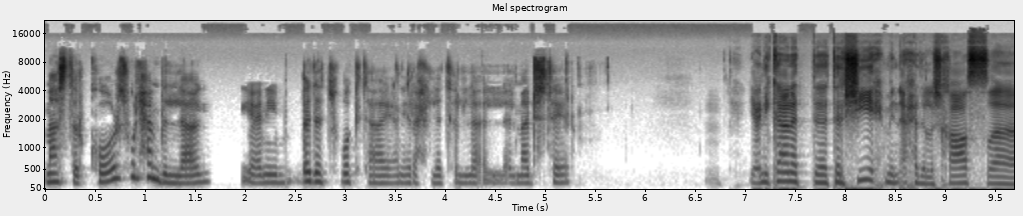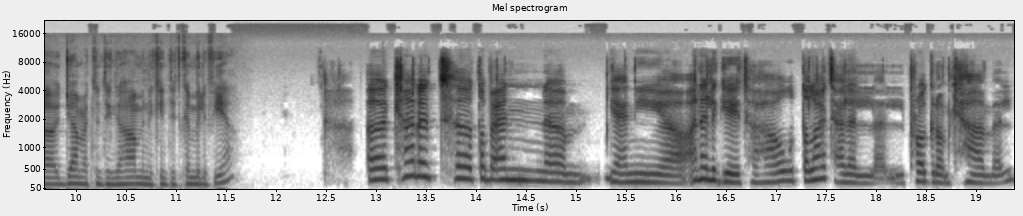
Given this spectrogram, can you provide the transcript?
master course والحمد لله يعني بدت وقتها يعني رحلة الماجستير. يعني كانت ترشيح من أحد الأشخاص آه، جامعة نوتنغهام إنك أنت تكملي فيها؟ آه، كانت آه، طبعا يعني أنا لقيتها وطلعت على ال program كامل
